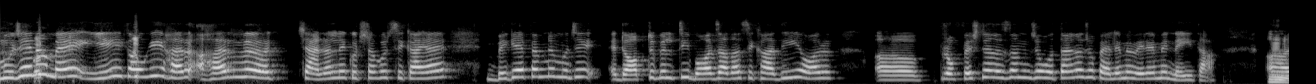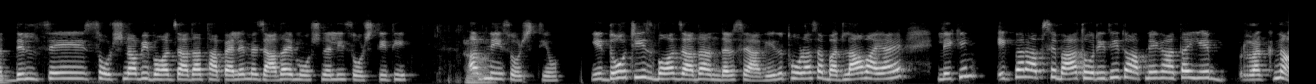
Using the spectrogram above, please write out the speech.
मुझे ना मैं ये कहूँगी हर हर चैनल ने कुछ ना कुछ सिखाया है। बिग एफएम ने मुझे अडोप्टेबिलिटी बहुत ज़्यादा सिखा दी और प्रोफेशनलिज्म जो होता है ना जो पहले में मेरे में नहीं था। uh, दिल से सोचना भी बहुत ज़्यादा था। पहले मैं ज़्यादा इमोशनली सोचती थी हाँ. अब नहीं सोचती हूँ। ये दो चीज़ बहुत ज़्यादा अंदर से आ गई। तो थोड़ा सा बदलाव आया है लेकिन एक बार आपसे बात हो रही थी तो आपने कहा था ये रखना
